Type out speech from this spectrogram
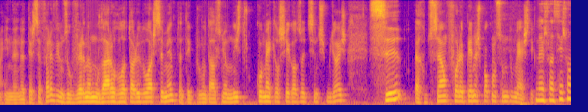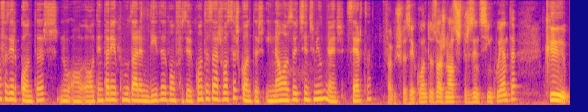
ainda na terça-feira vimos o Governo a mudar o relatório do orçamento, portanto tem que perguntar ao Sr. Ministro como é que ele chega aos 800 milhões se a redução for apenas para o consumo doméstico. Mas vocês vão fazer contas, no, ao, ao tentarem acomodar a medida, vão fazer contas às vossas contas e não aos 800 mil milhões, certo? Vamos fazer contas aos nossos 350 que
